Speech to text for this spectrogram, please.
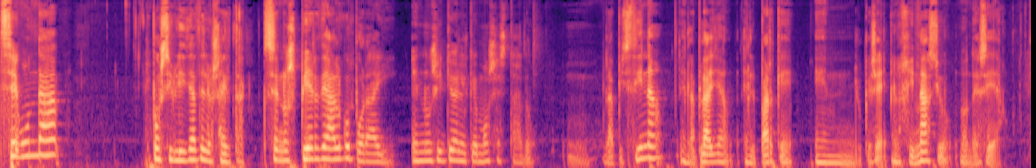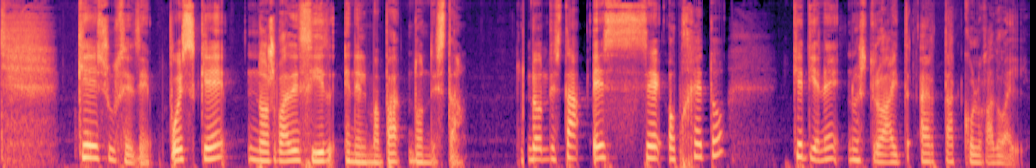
Segunda posibilidad de los AirTag. Se nos pierde algo por ahí, en un sitio en el que hemos estado. La piscina, en la playa, en el parque, en, yo qué sé, en el gimnasio, donde sea. ¿Qué sucede? Pues que nos va a decir en el mapa dónde está. Dónde está ese objeto que tiene nuestro AirTag colgado a él.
